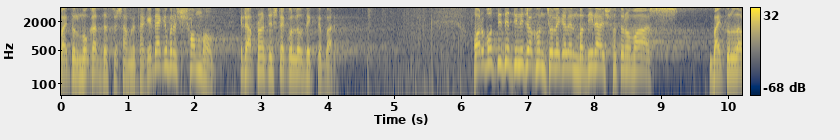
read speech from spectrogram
বাইতুল মোকাদ্দাসও সামনে থাকে। এটা একেবারে সম্ভব। এটা আপনারা চেষ্টা করলেও দেখতে পারেন। পরবর্তীতে তিনি যখন চলে গেলেন মদিনায়, সতেরো মাস বাইতুল্লাহ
